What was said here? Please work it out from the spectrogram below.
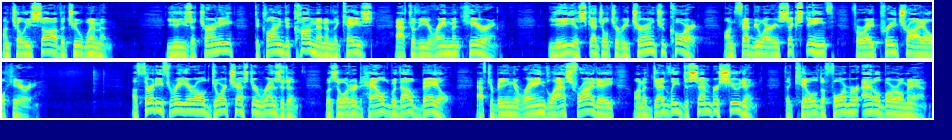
until he saw the two women. Yee's attorney declined to comment on the case after the arraignment hearing. Yee is scheduled to return to court on February 16th for a pretrial hearing. A 33 year old Dorchester resident was ordered held without bail after being arraigned last Friday on a deadly December shooting that killed a former Attleboro man.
